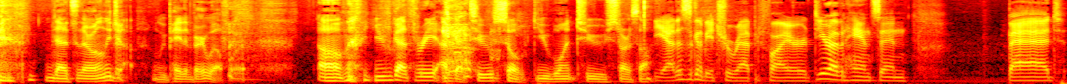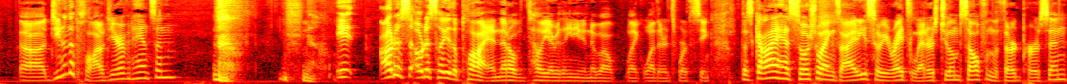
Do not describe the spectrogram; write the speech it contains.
That's their only job. We pay them very well for it. Um, you've got three. I've got two. So, do you want to start us off? Yeah, this is gonna be a true rapid fire. Dear Evan Hansen, bad. Uh, do you know the plot of Dear Evan Hansen? No. It. I'll just I'll just tell you the plot, and then I'll tell you everything you need to know about like whether it's worth seeing. This guy has social anxiety, so he writes letters to himself in the third person,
